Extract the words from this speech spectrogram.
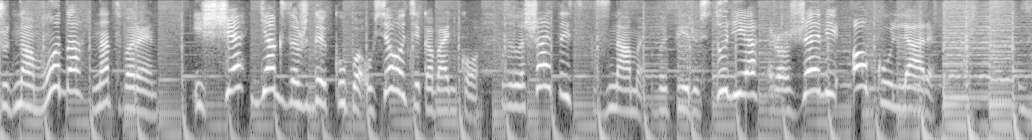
Чудна мода на тварин. І ще, як завжди, купа усього цікавенького. Залишайтесь з нами в ефірі студія Рожеві окуляри.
